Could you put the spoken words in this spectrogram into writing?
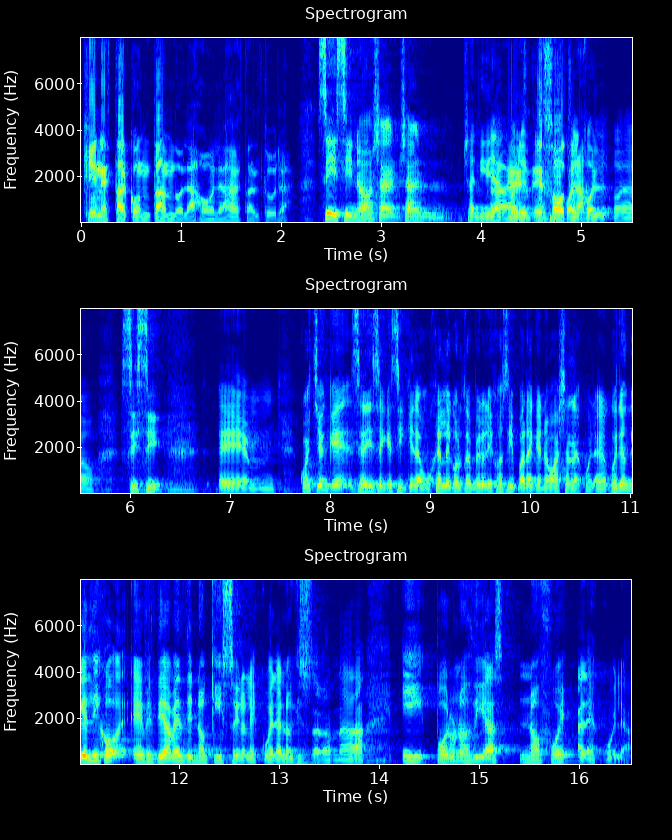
¿Quién está contando las olas a esta altura? Sí, sí, no, ya, ya, ni idea ah, cuál es. es otra. sí, sí. Em, cuestión que se dice que sí, que la mujer le cortó el pelo al hijo así para que no vaya a la escuela. La cuestión que el hijo efectivamente no quiso ir a la escuela, no quiso saber nada y por unos días no fue a la escuela.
